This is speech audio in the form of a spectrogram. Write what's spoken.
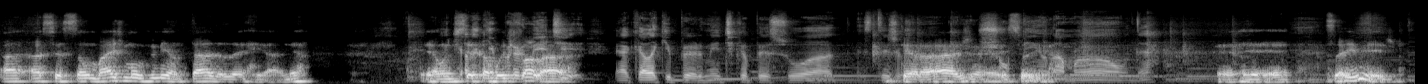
a, a sessão mais movimentada da RA, né? É onde você acabou de permite, falar. É aquela que permite que a pessoa esteja Interaja, com um chopinho é na mão, né? É, isso aí mesmo.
